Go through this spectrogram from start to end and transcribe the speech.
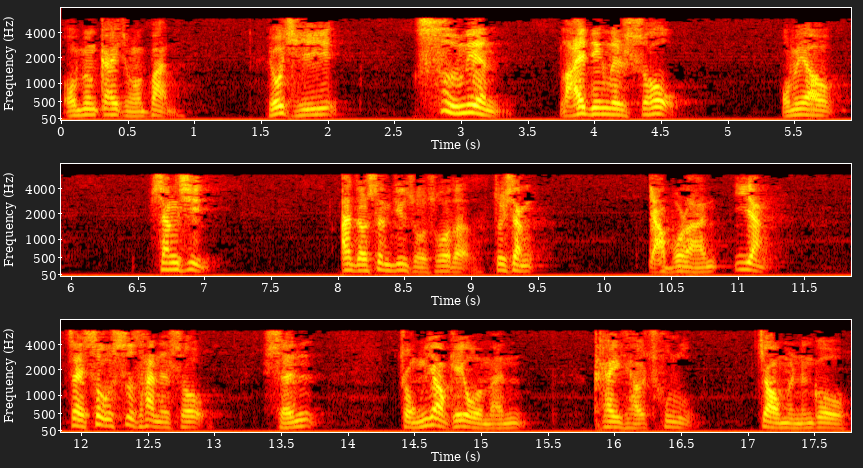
我们该怎么办？尤其试炼。来临的时候，我们要相信，按照圣经所说的，就像亚伯兰一样，在受试探的时候，神总要给我们开一条出路，叫我们能够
